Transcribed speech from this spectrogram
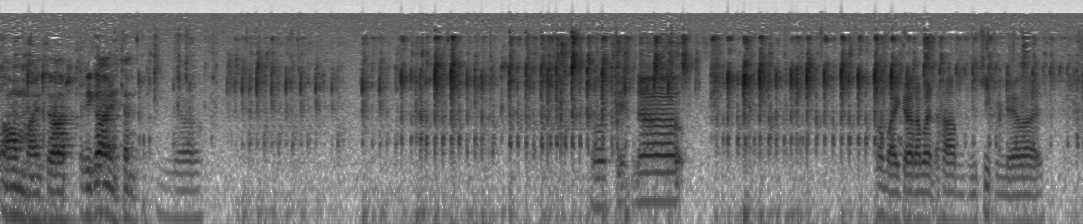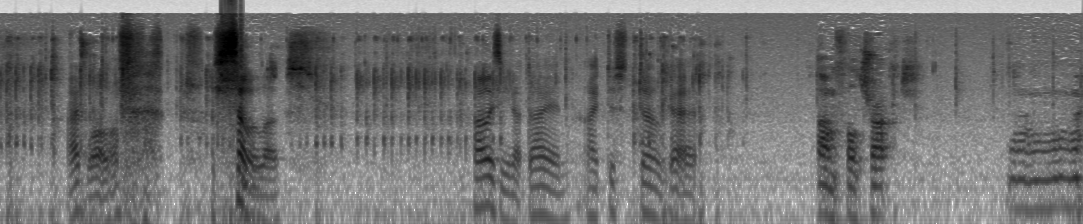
Oh my god. Have you got anything? No. Okay, no. Oh my god, I went ham. You're keeping me alive. I have wall off. He's so low. How is he not dying? I just don't get it. I'm full trapped. Uh, I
